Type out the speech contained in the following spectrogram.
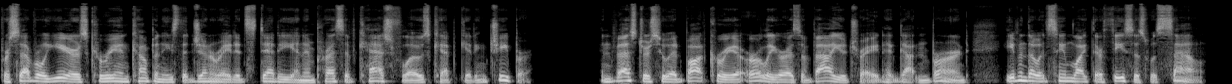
For several years, Korean companies that generated steady and impressive cash flows kept getting cheaper. Investors who had bought Korea earlier as a value trade had gotten burned, even though it seemed like their thesis was sound.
